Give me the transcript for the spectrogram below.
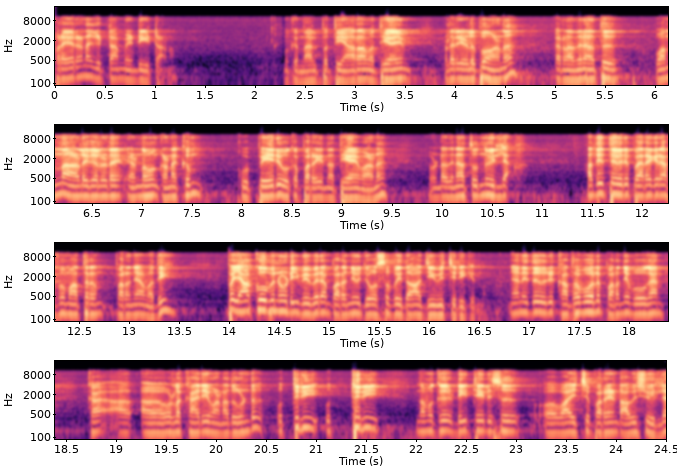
പ്രേരണ കിട്ടാൻ വേണ്ടിയിട്ടാണ്. നമുക്ക് നാൽപ്പത്തി ആറാം അധ്യായം വളരെ എളുപ്പമാണ്. കാരണം അതിനകത്ത് വന്ന ആളുകളുടെ എണ്ണവും കണക്കും പേരും ഒക്കെ പറയുന്ന അധ്യായമാണ്. അതുകൊണ്ട് അതിനകത്തൊന്നുമില്ല. ആദ്യത്തെ ഒരു പാരഗ്രാഫ് മാത്രം പറഞ്ഞാൽ മതി. ഇപ്പോൾ യാക്കൂബിനോട് ഈ വിവരം പറഞ്ഞു. ജോസഫ് ഇതാ ജീവിച്ചിരിക്കുന്നു. ഞാനിത് ഒരു കഥ പോലെ പറഞ്ഞു പോകാൻ ഉള്ള കാര്യമാണ്. അതുകൊണ്ട് ഒത്തിരി ഒത്തിരി നമുക്ക് ഡീറ്റെയിൽസ് വായിച്ച് പറയേണ്ട ആവശ്യമില്ല.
